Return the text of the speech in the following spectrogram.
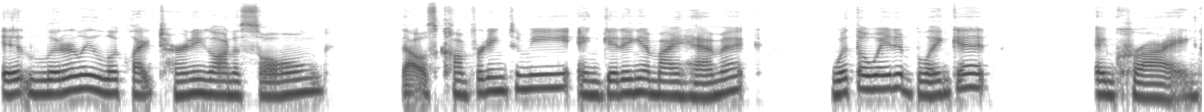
It literally looked like turning on a song that was comforting to me and getting in my hammock with a weighted blanket and crying.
